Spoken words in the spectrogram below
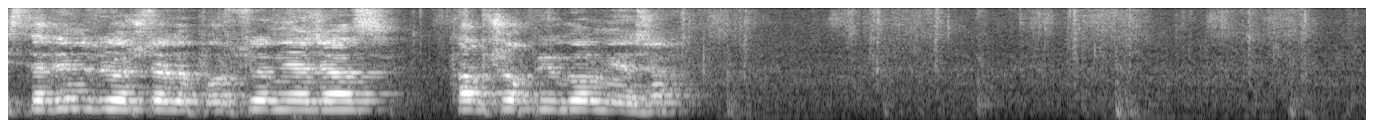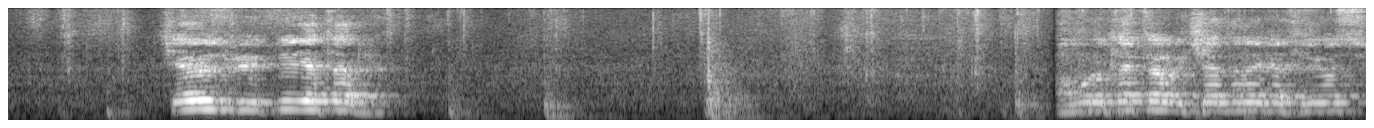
İstediğimiz ölçülerde porsiyonlayacağız. Tabii çok büyük olmayacak. Ceviz büyüklüğü yeterli. Hamuru tekrar bir kendine getiriyoruz.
